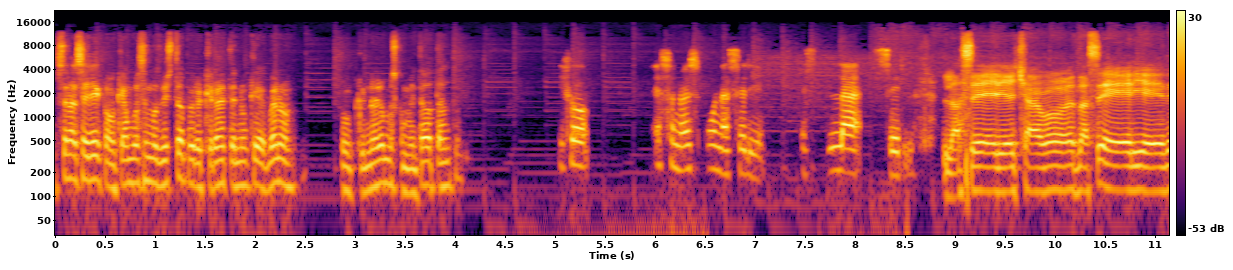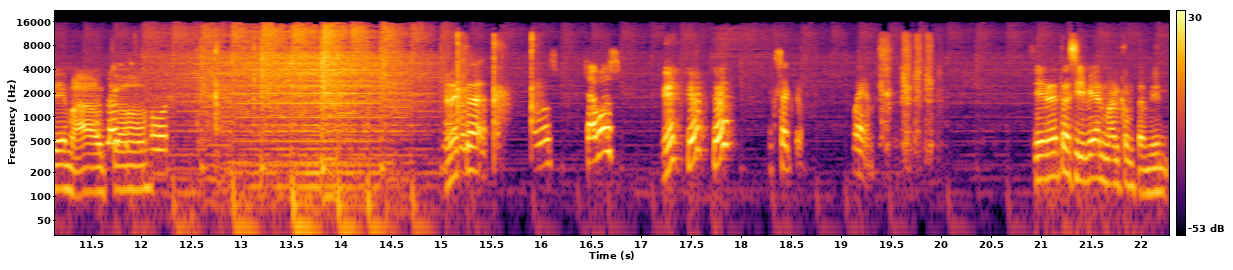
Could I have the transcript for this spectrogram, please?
Es una serie como que ambos hemos visto, pero que realmente nunca, bueno, como que no lo hemos comentado tanto. Dijo, eso no es una serie, es la serie. La serie, chavos, la serie de Aplausos, por Malcolm. favor. La neta, Chavos, chavos, ¿qué? ¿Qué? ¿Qué? exacto. Bueno, Sí, la neta, sí, vean Malcolm también.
